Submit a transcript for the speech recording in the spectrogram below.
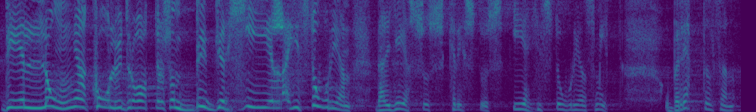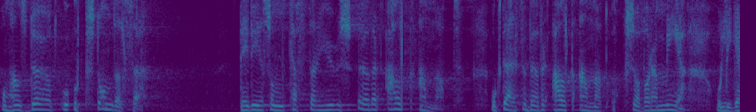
Det är långa kolhydrater som bygger hela historien där Jesus Kristus är historiens mitt. Och berättelsen om hans död och uppståndelse det är det som kastar ljus över allt annat. Och därför behöver allt annat också vara med och ligga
